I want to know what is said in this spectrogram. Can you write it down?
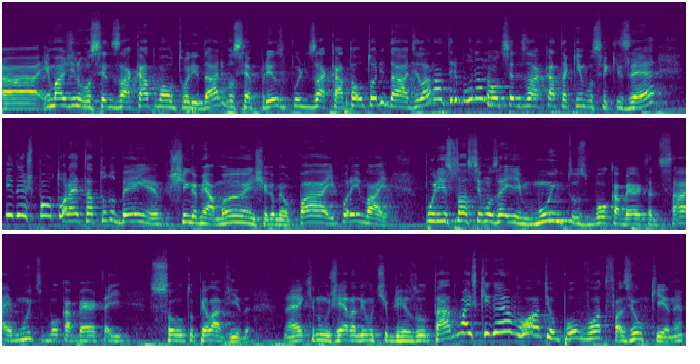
Ah, imagina, você desacata uma autoridade, você é preso por desacato à autoridade. Lá na tribuna não, você desacata quem você quiser e deixa para autorar e tá tudo bem. Xinga minha mãe, xinga meu pai e por aí vai. Por isso nós temos aí muitos boca aberta de saia, muitos boca aberta aí solto pela vida, né? Que não gera nenhum tipo de resultado, mas que ganha voto e o povo vota fazer o quê, né?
